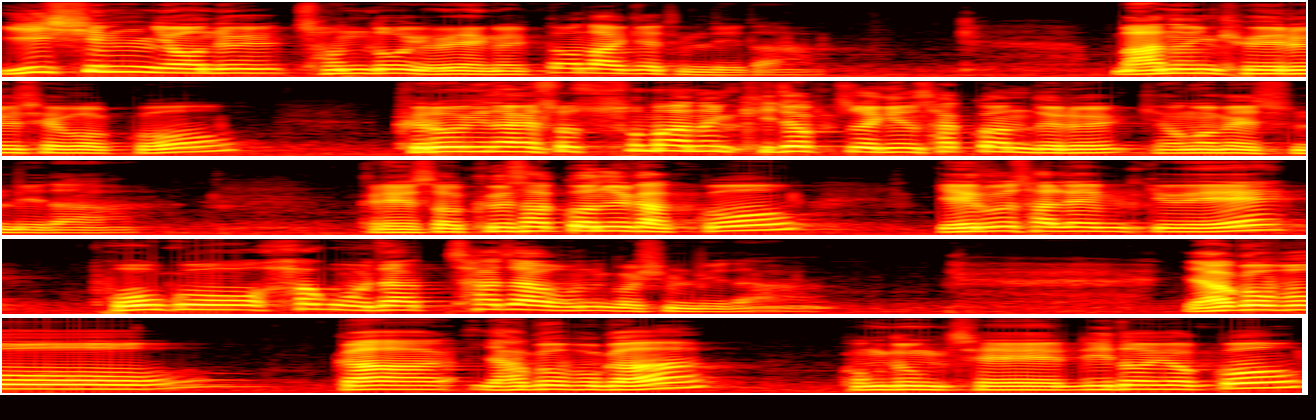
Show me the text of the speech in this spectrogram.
20년을 전도 여행을 떠나게 됩니다. 많은 교회를 세웠고 그로 인하여서 수많은 기적적인 사건들을 경험했습니다. 그래서 그 사건을 갖고 예루살렘 교회에 보고하고자 찾아온 것입니다. 야고보가 야고보가 공동체 리더였고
